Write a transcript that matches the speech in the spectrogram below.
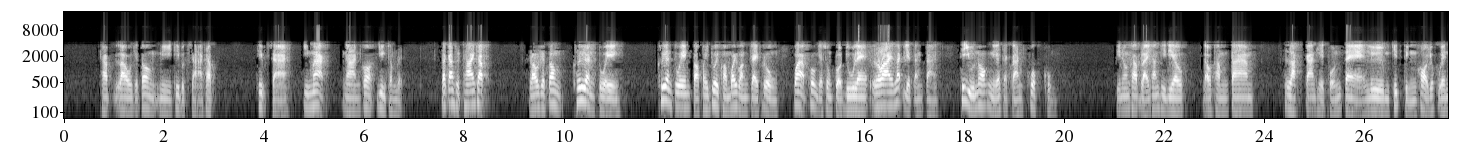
ๆ ครับ เราจะต้องมีที่ปรึกษาครับ ที่ปรึกษายิ่งมากงานก็ยิ่งสำเร็จ ประการสุดท้ายครับ เราจะต้องเคลื่อนตัวเอง เคลื่อนตัวเองต่อไปด้วยความไว้วางใจพระองค์ว่าพระองค์จะทรงโปรดดูแลรายละเอียดต่างๆ ที่อยู่นอกเหนือจากการควบคุม พี่น้องครับหลายครั้งทีเดียว เราทำตามหลักการเหตุผลแต่ลืมคิดถึงข้อยกเว้น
